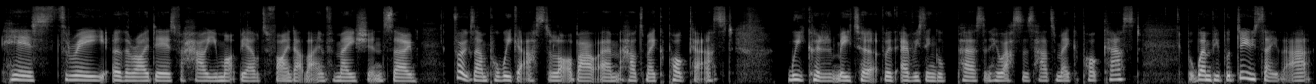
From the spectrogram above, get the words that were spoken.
here's three other ideas for how you might be able to find out that information. So, for example, we get asked a lot about um, how to make a podcast. We couldn't meet up with every single person who asks us how to make a podcast. But when people do say that,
